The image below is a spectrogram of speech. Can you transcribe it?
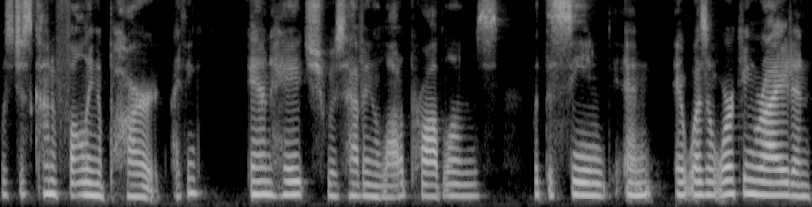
was just kind of falling apart. I think Anne Heche was having a lot of problems with the scene and it wasn't working right. And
